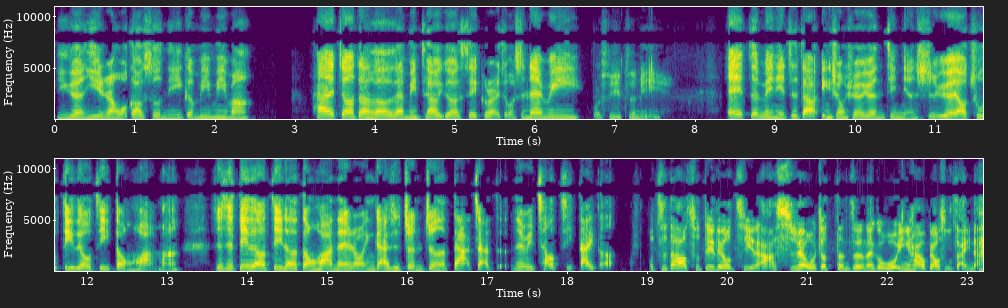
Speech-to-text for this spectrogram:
你愿意让我告诉你一个秘密吗？嗨，久等了，Let me tell you a secret。我是 Nami，我是一字米。哎，志明，你知道英雄学院今年十月要出第六季动画吗？这是第六季的动画内容应该是真正的大战的，Nami 超期待的。我知道要出第六季啦，十月我就等着那个我英还有标速宅男。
